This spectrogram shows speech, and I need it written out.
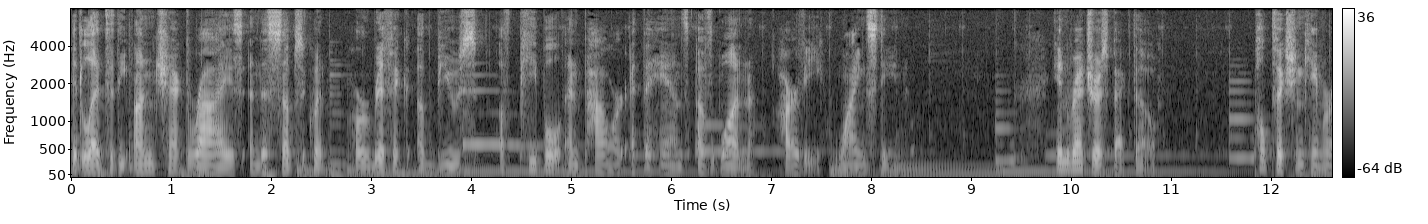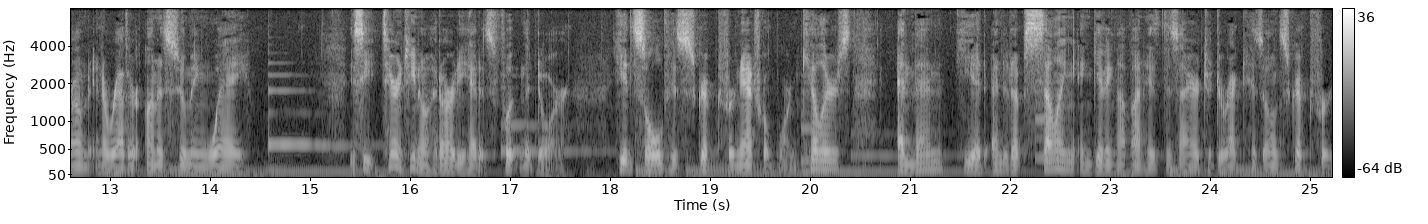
It led to the unchecked rise and the subsequent horrific abuse of people and power at the hands of one Harvey Weinstein. In retrospect, though, Pulp Fiction came around in a rather unassuming way. You see, Tarantino had already had his foot in the door. He had sold his script for Natural Born Killers, and then he had ended up selling and giving up on his desire to direct his own script for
